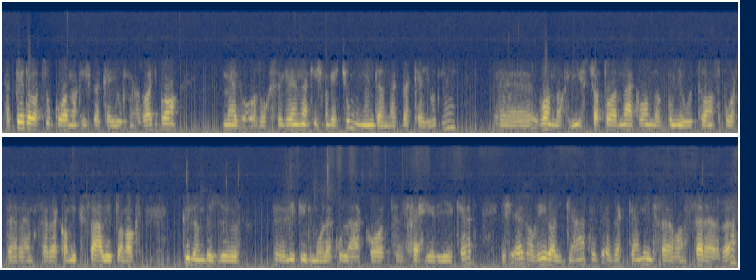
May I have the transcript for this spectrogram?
Tehát például a cukornak is be kell jutni az agyba, meg az oxigénnek is, meg egy csomó mindennek be kell jutni. Vannak vízcsatornák, vannak bonyolult transporterrendszerek, amik szállítanak különböző lipidmolekulákat, fehérjéket, és ez a véragygát, ez, ezekkel mind fel van szerelve.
